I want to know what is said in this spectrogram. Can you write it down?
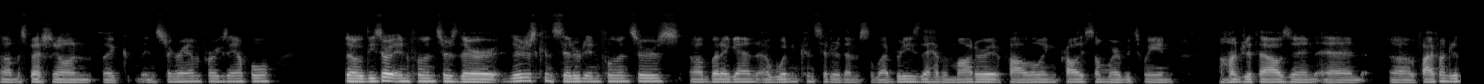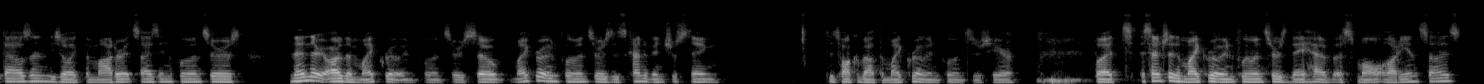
um, especially on like Instagram, for example. So these are influencers. They're they're just considered influencers, uh, but again, I wouldn't consider them celebrities. They have a moderate following, probably somewhere between 100,000 and uh, 500,000. These are like the moderate size influencers. And then there are the micro influencers. So micro influencers is kind of interesting to talk about the micro influencers here. But essentially, the micro influencers they have a small audience size,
